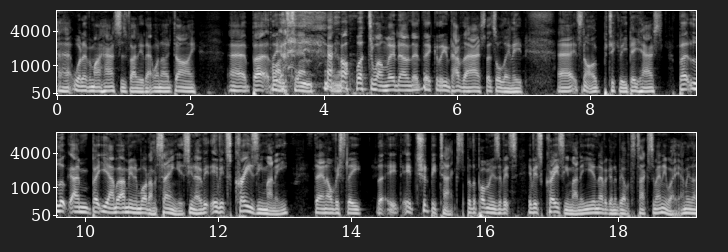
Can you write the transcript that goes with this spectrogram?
uh, whatever my house is valued at when I die. Uh, but Times 10. Yeah. What well, they, no, they, they can have the house. That's all they need. Uh, it's not a particularly big house. But look, um, but yeah, I mean, what I'm saying is, you know, if, if it's crazy money, then obviously that it, it should be taxed. But the problem is, if it's if it's crazy money, you're never going to be able to tax them anyway. I mean, the,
